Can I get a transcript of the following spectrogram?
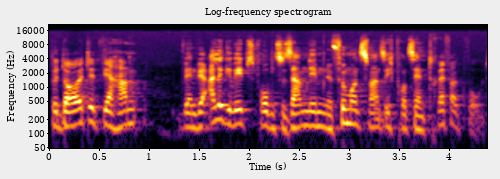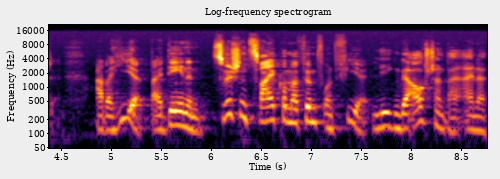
bedeutet, wir haben, wenn wir alle Gewebsproben zusammennehmen, eine 25% Trefferquote. Aber hier, bei denen zwischen 2,5 und 4, liegen wir auch schon bei einer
